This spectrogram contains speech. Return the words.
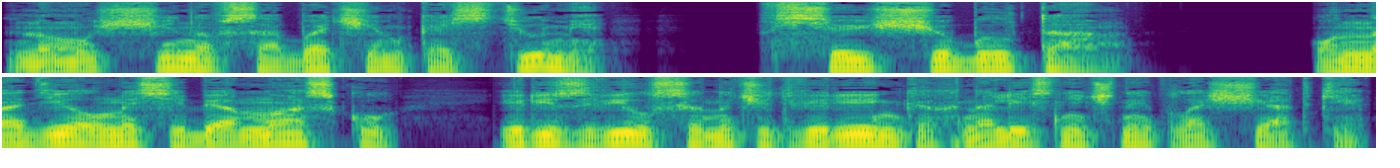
Но мужчина в собачьем костюме все еще был там. Он надел на себя маску и резвился на четвереньках на лестничной площадке,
